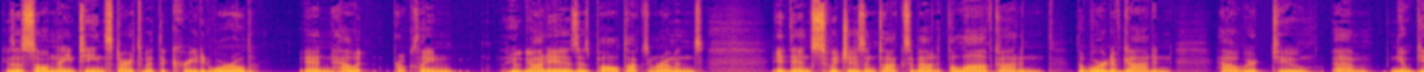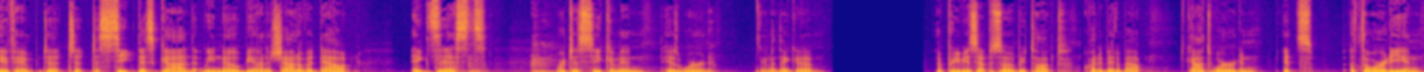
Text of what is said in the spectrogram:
Because Psalm 19 starts with the created world and how it proclaimed who God is, as Paul talks in Romans, it then switches and talks about the law of God and the word of God and how we're to um, you know give him to, to to seek this God that we know beyond a shadow of a doubt exists, or to seek him in his word. And I think a, a previous episode we talked quite a bit about God's word and its authority and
